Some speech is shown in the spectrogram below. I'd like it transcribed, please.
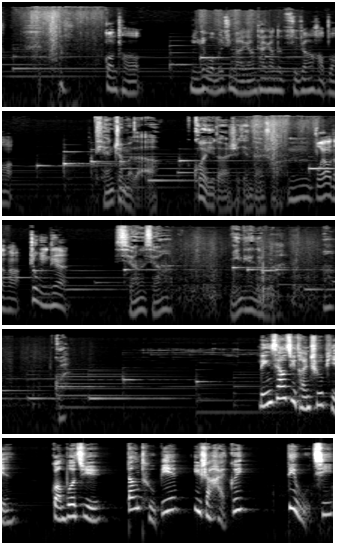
光头，明天我们去买阳台上的瓷砖好不好？天这么冷，过一段时间再说。嗯，不要等了，就明天。行行，明天就买啊，凌霄剧团出品，广播剧《当土鳖遇上海龟》第五期。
